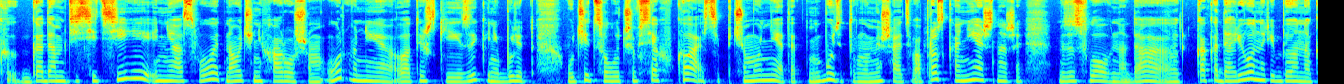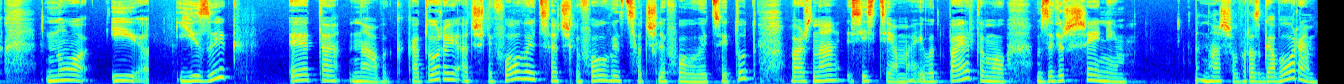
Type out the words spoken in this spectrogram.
к годам 10 не освоит на очень хорошем уровне латышский язык и не будет учиться лучше всех в классе. Почему нет? Это не будет ему мешать. Вопрос, конечно же, безусловно, да, как одарен ребенок, но и язык это навык, который отшлифовывается, отшлифовывается, отшлифовывается. И тут важна система. И вот поэтому в завершении нашего разговора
